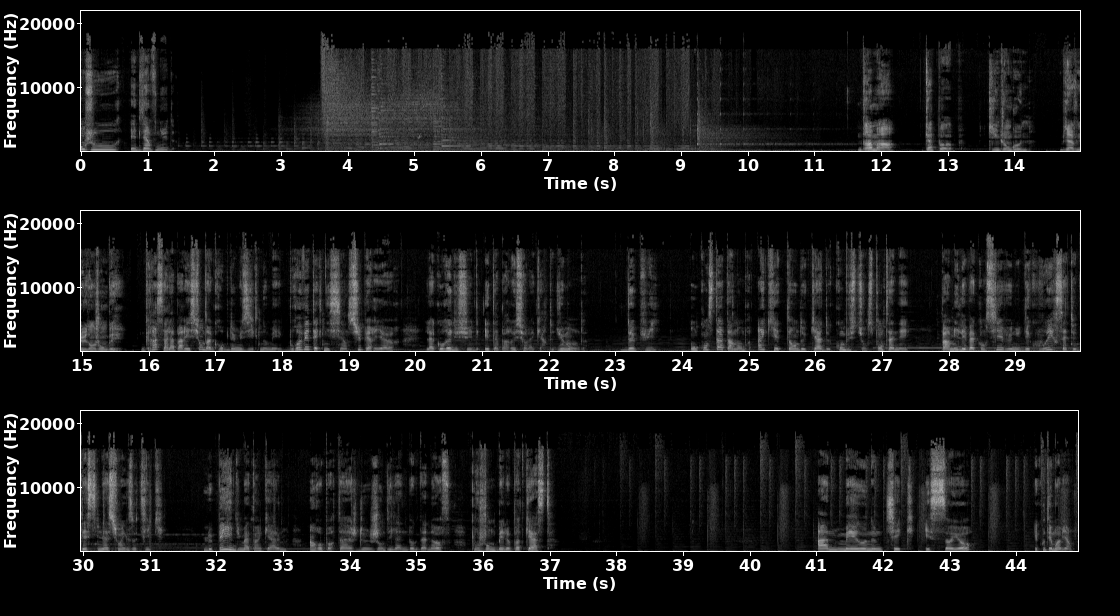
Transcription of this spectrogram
Bonjour et bienvenue. d- Drama, K-pop, Kim Jong-un. Bienvenue dans Jombé. Grâce à l'apparition d'un groupe de musique nommé Brevet Technicien Supérieur, la Corée du Sud est apparue sur la carte du monde. Depuis, on constate un nombre inquiétant de cas de combustion spontanée parmi les vacanciers venus découvrir cette destination exotique. Le pays du matin calme, un reportage de Jean-Dylan Bogdanov pour Jondbé le podcast. An meunumchik is soyo. Écoutez-moi bien.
